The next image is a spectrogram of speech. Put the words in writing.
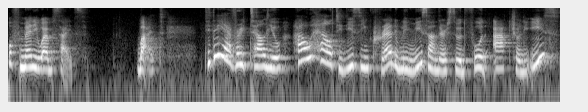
of many websites. But did they ever tell you how healthy this incredibly misunderstood food actually is?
